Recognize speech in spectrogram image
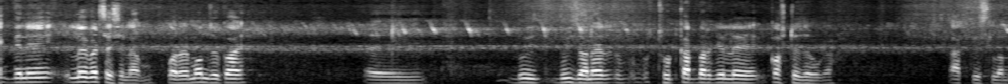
একদিনই লইবার চাইছিলাম। পরে মঞ্জু কয়, এই দুই, দুইজনের ঠোঁট কাটবার গেলে কষ্ট যাব গা আটকিসলন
